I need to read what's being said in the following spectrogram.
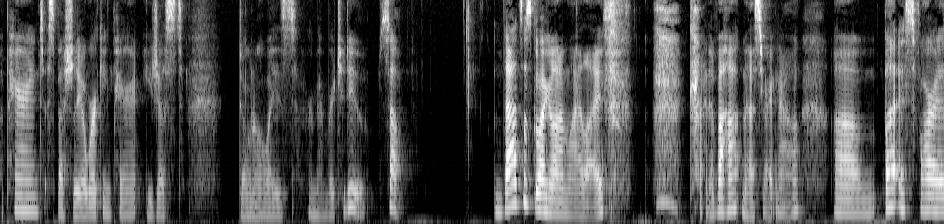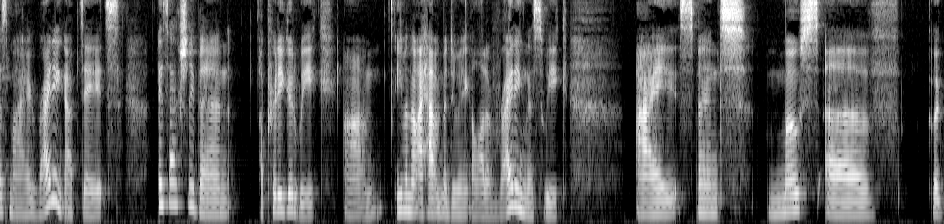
a parent, especially a working parent, you just don't always remember to do. So that's what's going on in my life. kind of a hot mess right now. Um, but as far as my writing updates, it's actually been a pretty good week. Um, even though I haven't been doing a lot of writing this week, I spent most of the,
